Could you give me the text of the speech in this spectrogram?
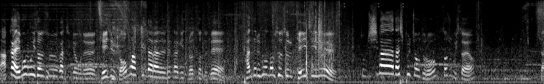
아까 MOV 선수 같은 경우는 게이지를 너무 아낀다라는 생각이 들었었는데 반대로 휴먼범 선수는 게이지를 좀 심하다 싶을 정도로 써주고 있어요. 자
